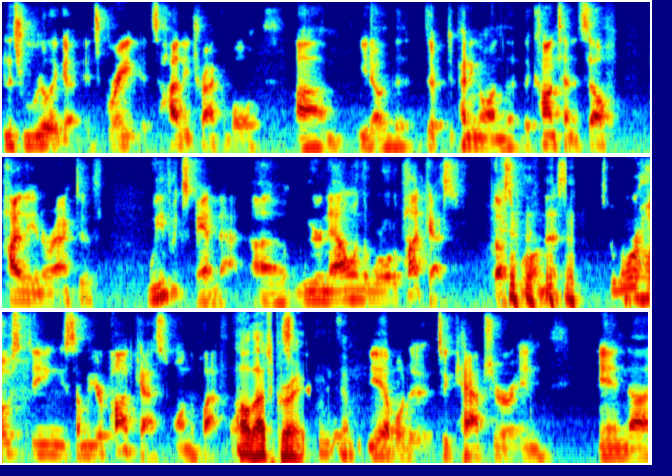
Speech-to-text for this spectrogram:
and it's really good. It's great. It's highly trackable. Um, you know the, the, depending on the, the content itself highly interactive. We've expanded that. Uh, we're now in the world of podcasts. Thus we're on this. So we're hosting some of your podcasts on the platform. Oh that's great. So yeah. be able to, to capture in in uh,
